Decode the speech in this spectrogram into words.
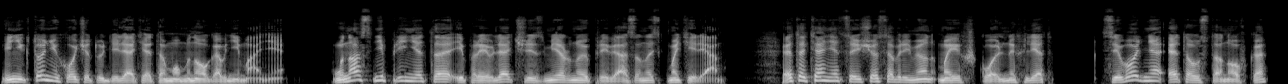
и никто не хочет уделять этому много внимания. У нас не принято и проявлять чрезмерную привязанность к матерям. Это тянется еще со времен моих школьных лет. Сегодня эта установка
